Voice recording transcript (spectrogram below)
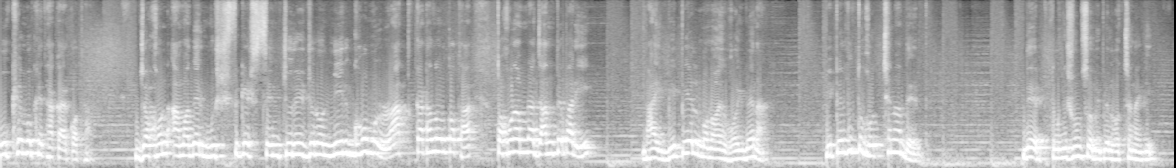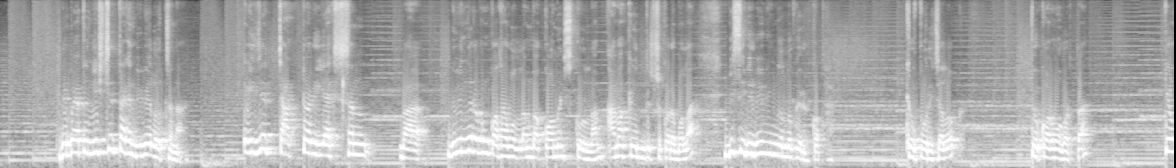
মুখে মুখে থাকার কথা, যখন আমাদের মুশফিকের সেঞ্চুরির জন্য নির্ঘম রাত কাটানোর কথা, তখন আমরা জানতে পারি, ভাই, বিপিএল মনে হয় হইবে না। বিপিএল কিন্তু হচ্ছে না, দেব। দেব, তুমি কি শুনছো? বিপিএল হচ্ছে নাকি? দেব, এত নিশ্চিত থাকেন বিপিএল হচ্ছে না। এই যে চারটা রিয়াকশন বা বিভিন্ন রকম কথা বললাম বা কমেন্টস করলাম, আমাকে উদ্দেশ্য করে বলা বিসিবির বিভিন্ন লোকের কথা। কেউ পরিচালক, কেউ কর্মকর্তা, কেউ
